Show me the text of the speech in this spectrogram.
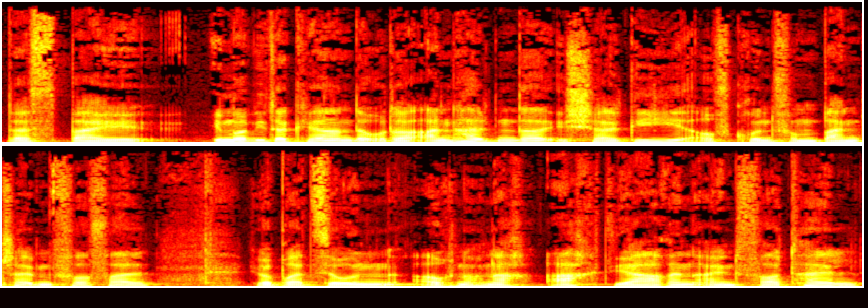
dass bei immer wiederkehrender oder anhaltender Ischalgie aufgrund vom Bandscheibenvorfall die Operation auch noch nach acht Jahren einen Vorteil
